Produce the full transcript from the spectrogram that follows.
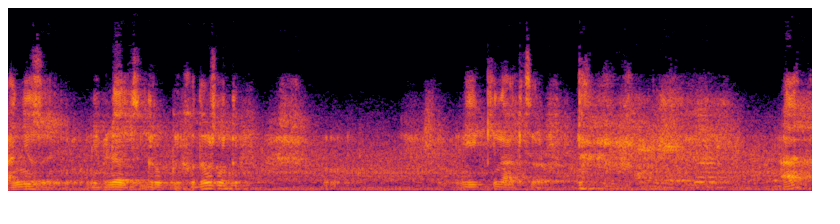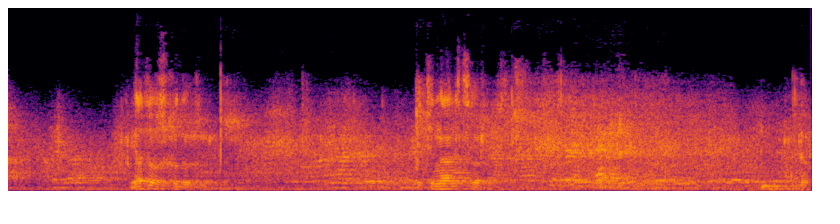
Они же являются группой художников и киноактеров. А? Я тоже художник. И киноактер. Так.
